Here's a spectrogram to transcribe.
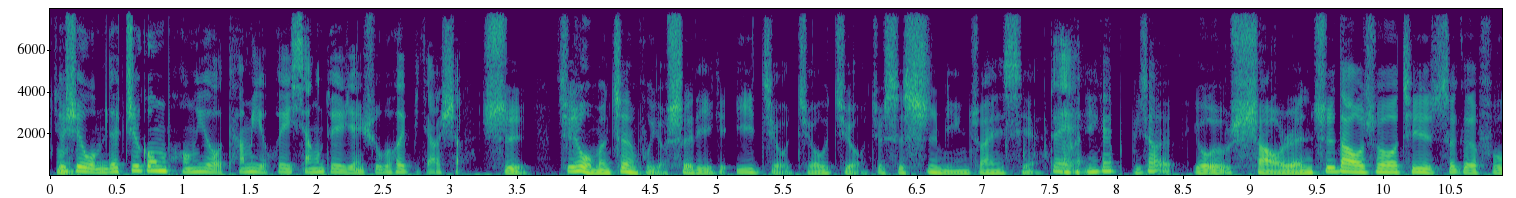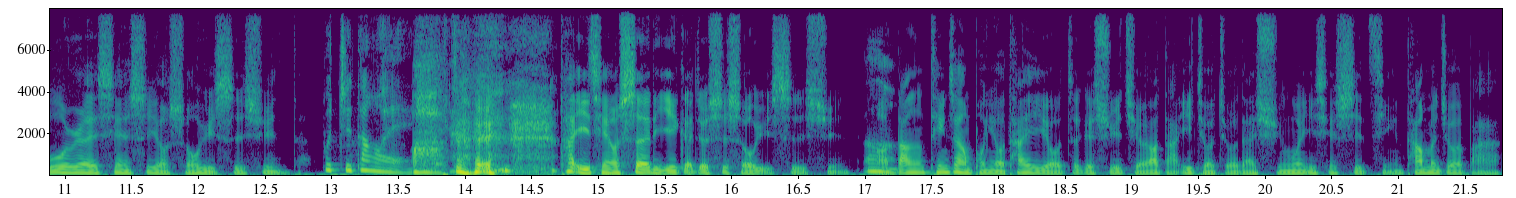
就是我们的职工朋友，他们也会相对人数会比较少？是，其实我们政府有设立一个一九九九，就是市民专线。对，应该比较有少人知道说，其实这个服务热线是有手语视讯的。不知道哎、欸、啊，对，他以前有设立一个就是手语视讯啊，当听障朋友他也有这个需求要打一九九来询问一些事情，他们就会把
